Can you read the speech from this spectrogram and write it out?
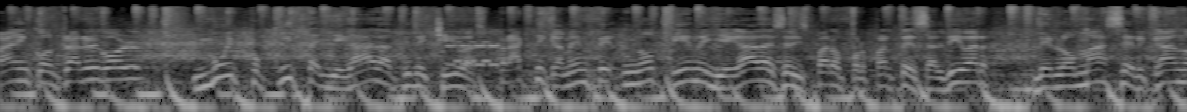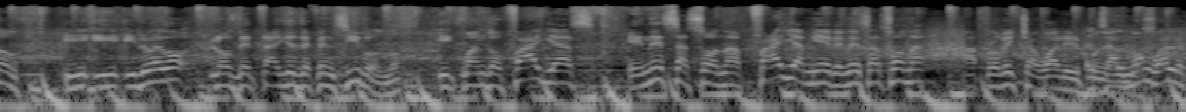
va a encontrar el gol. Muy poquita llegada tiene Chivas, prácticamente no tiene llegada ese disparo por parte de Saldí de lo más cercano y, luego los detalles defensivos, ¿no? Y cuando fallas en esa zona, falla Mier en esa zona, aprovecha Waller. El salmón Waller.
